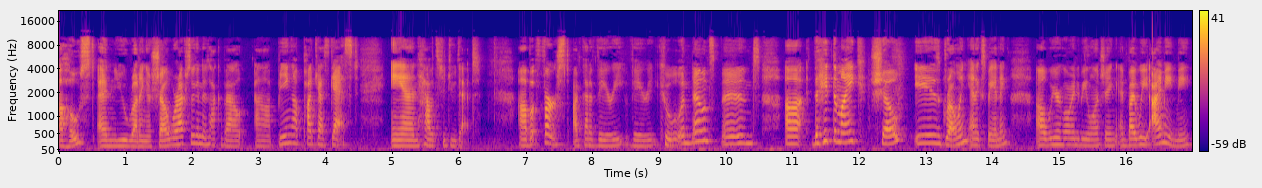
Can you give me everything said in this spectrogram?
a host and you running a show. We're actually going to talk about uh, being a podcast guest and how to do that. Uh, but first, I've got a very, very cool announcement. Uh, the Hit the Mic show is growing and expanding. Uh, we are going to be launching, and by we, I mean me,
